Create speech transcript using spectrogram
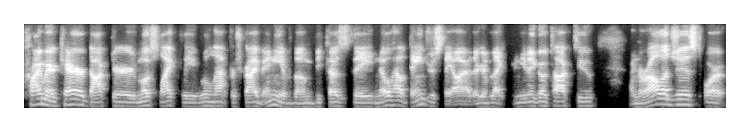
primary care doctor most likely will not prescribe any of them because they know how dangerous they are. They're gonna be like, you need to go talk to a neurologist, or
